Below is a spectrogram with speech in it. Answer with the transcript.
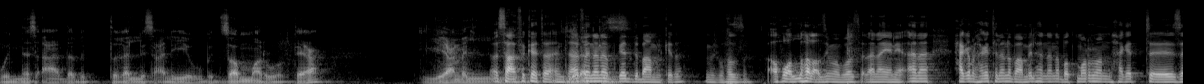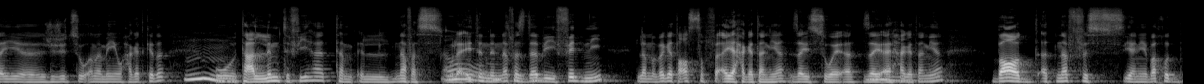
والناس قاعدة بتغلس عليه وبتزمر وبتاع. يعمل بس على فكرة أنت عارف إن أنا. بجد بعمل كده؟ مش بهزر. أه والله العظيم ما بهزر. أنا يعني أنا حاجة من الحاجات اللي أنا بعملها إن أنا بتمرن حاجات زي جوجيتسو امامي وحاجات كده. وتعلمت فيها التم... النفس. ولقيت إن النفس ده. بيفيدني لما باجي أتعصب في أي حاجة تانية زي السواقة زي أي مم. حاجة تانية. بقعد أتنفس يعني باخد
